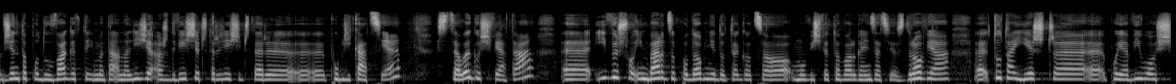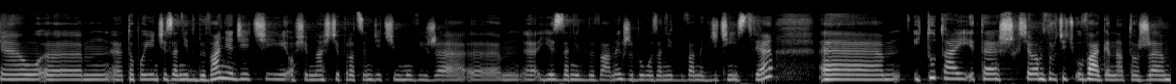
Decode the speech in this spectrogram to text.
wzięto pod uwagę w tej metaanalizie aż 244 publikacje z całego świata i wyszło im bardzo podobnie do tego, co mówi Światowa Organizacja Zdrowia. Tutaj jeszcze pojawiło się to pojęcie zaniedbywania dzieci, 18% 10% dzieci mówi, że e, jest zaniedbywanych, że było zaniedbywanych w dzieciństwie. I tutaj też chciałam zwrócić uwagę na to, że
